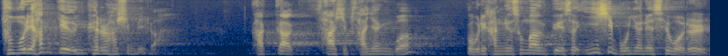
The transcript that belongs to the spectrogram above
두 분이 함께 은퇴를 하십니다. 각각 44년과 우리 강릉 소망교회에서 25년의 세월을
